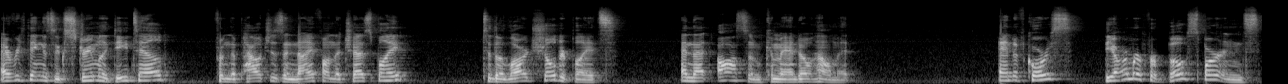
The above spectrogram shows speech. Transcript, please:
Everything is extremely detailed, from the pouches and knife on the chest plate, to the large shoulder plates, and that awesome Commando helmet. And of course, the armor for both Spartans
